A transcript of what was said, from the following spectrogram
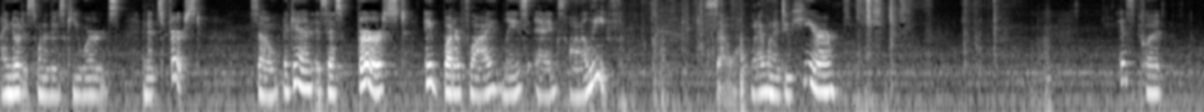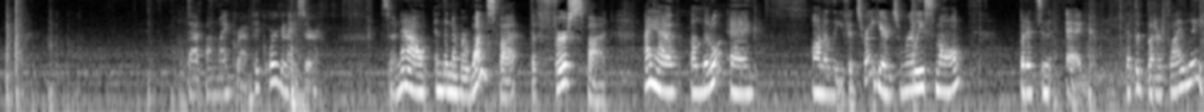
I noticed one of those key words, and it's first. So again, it says first, a butterfly lays eggs on a leaf. So what I want to do here is put that on my graphic organizer. So now in the number one spot, the first spot, I have a little egg on a leaf. It's right here, it's really small, but it's an egg that the butterfly laid.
